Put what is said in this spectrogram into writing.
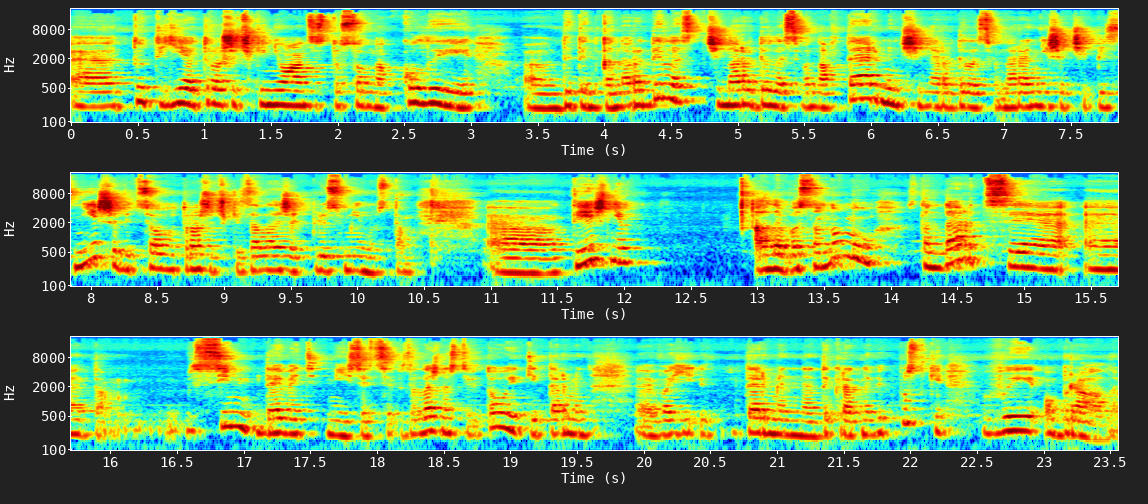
Е, Тут є трошечки нюанси стосовно коли е, дитинка народилась, чи народилась вона в термін, чи народилась вона раніше чи пізніше. Від цього трошечки залежить плюс-мінус там тижнів. Але в основному стандарт це е, там 7-9 місяців, в залежності від того, який термін, е, термін декретної відпустки ви обрали.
